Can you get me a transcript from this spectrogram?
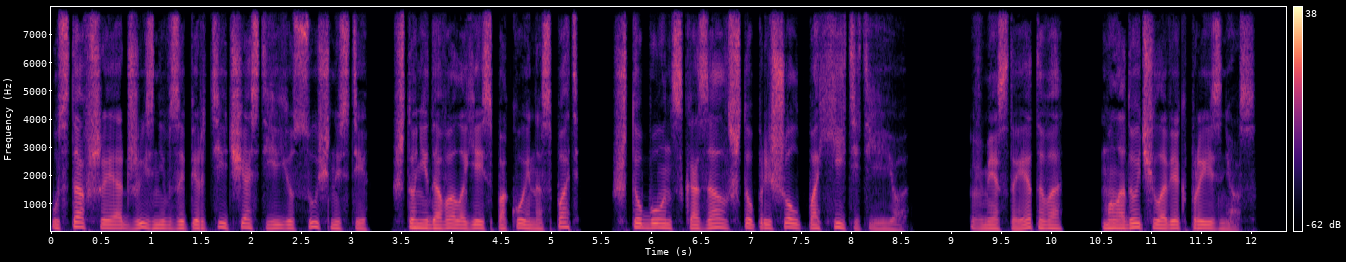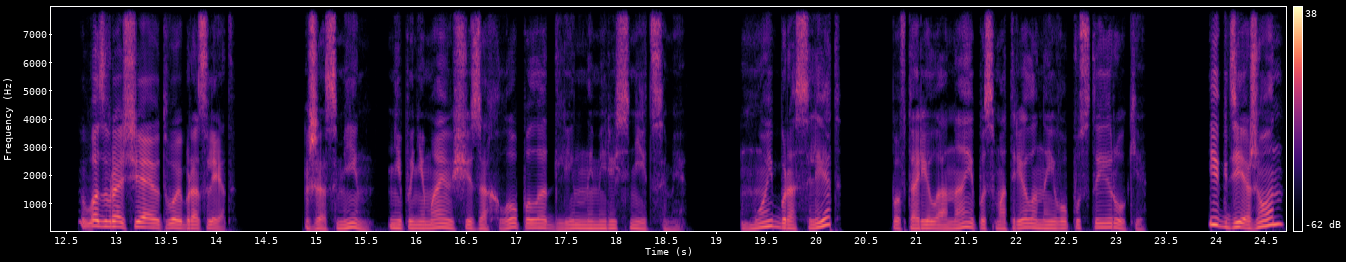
уставшая от жизни в заперти часть ее сущности, что не давала ей спокойно спать, чтобы он сказал, что пришел похитить ее. Вместо этого молодой человек произнес: «Возвращаю твой браслет». Жасмин, непонимающе, захлопала длинными ресницами. «Мой браслет?» — повторила она и посмотрела на его пустые руки. «И где же он?»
